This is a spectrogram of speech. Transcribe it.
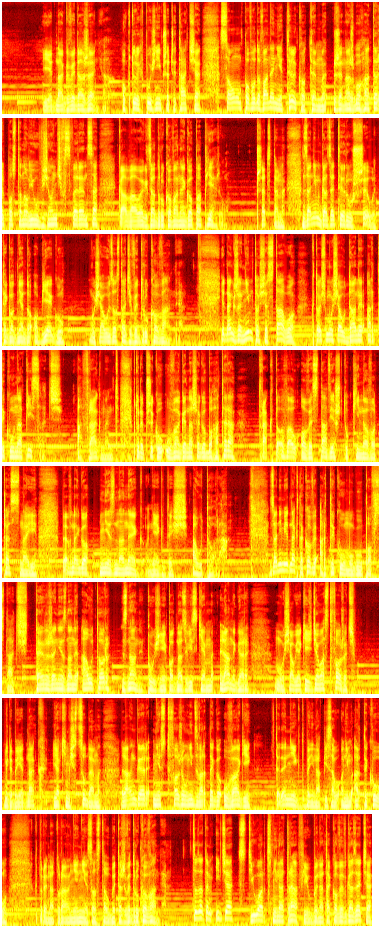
Jednak wydarzenia, o których później przeczytacie, są powodowane nie tylko tym, że nasz bohater postanowił wziąć w swe ręce kawałek zadrukowanego papieru. Przedtem, zanim gazety ruszyły tego dnia do obiegu, musiały zostać wydrukowane. Jednakże nim to się stało, ktoś musiał dany artykuł napisać, a fragment, który przykuł uwagę naszego bohatera, traktował o wystawie sztuki nowoczesnej pewnego nieznanego niegdyś autora. Zanim jednak takowy artykuł mógł powstać, tenże nieznany autor, znany później pod nazwiskiem Langer, musiał jakieś dzieła stworzyć. Gdyby jednak jakimś cudem Langer nie stworzył nic wartego uwagi, wtedy nikt by nie napisał o nim artykułu, który naturalnie nie zostałby też wydrukowany. Co zatem idzie, Stewart nie natrafiłby na takowy w gazecie,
